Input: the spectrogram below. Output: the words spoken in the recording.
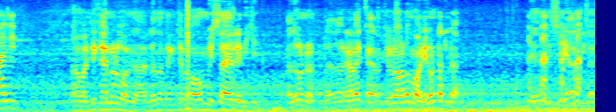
ആര്? ആ വണ്ടിക്കാരനോട് പറഞ്ഞത്. അല്ലെന്നുണ്ടെങ്കിൽ ചിലപ്പോൾ അവൻ മിസ്സായാലും എനിക്ക്. അതുകൊണ്ടാണ്. അല്ലാതെ ഒരാളെ കറക്കി വിടാനുള്ള മടി കൊണ്ടല്ല. ചെയ്യാറില്ല.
